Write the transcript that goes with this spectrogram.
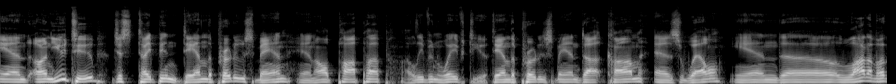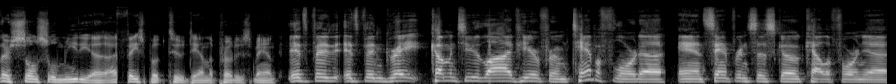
And on YouTube, just type in Dan the Produce Man and I'll pop up. I'll even wave to you. DanTheProduceMan.com as well. And uh, a lot of other social media, uh, Facebook too, Dan the Produce Man. It's been it's been great coming to you live here from Tampa, Florida and San Francisco, California.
